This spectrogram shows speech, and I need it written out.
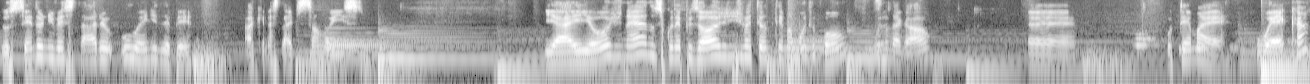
do Centro Universitário UNDB, aqui na cidade de São Luís. E aí hoje, né, no segundo episódio, a gente vai ter um tema muito bom, muito legal. É, o tema é o ECA,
